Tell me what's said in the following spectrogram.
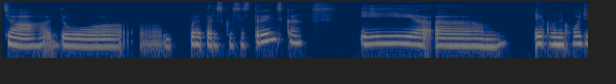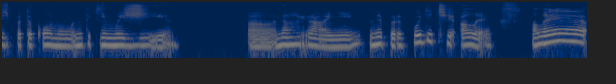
тяга до братерсько-сестринська, і а, як вони ходять по такому, на такій межі, а, на грані, не переходячи, але але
